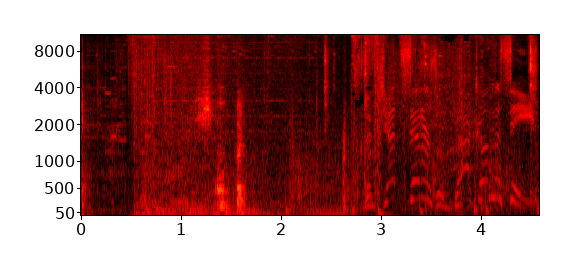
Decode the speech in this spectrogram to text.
It's awkward. The Jet Setters are back on the scene.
